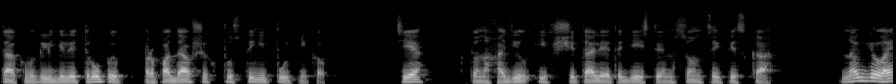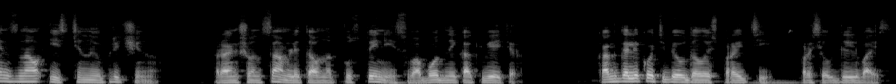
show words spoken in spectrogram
Так выглядели трупы пропадавших в пустыне путников. Те, кто находил их, считали это действием солнца и песка. Но Гелайн знал истинную причину. Раньше он сам летал над пустыней, свободный как ветер. «Как далеко тебе удалось пройти?» – спросил Дельвайс.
